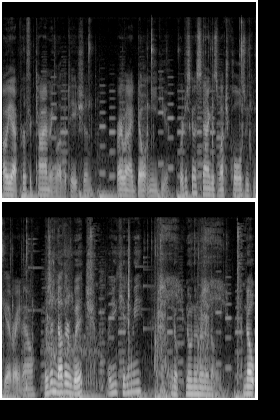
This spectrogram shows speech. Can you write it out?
Oh yeah, perfect timing, levitation. Right when I don't need you. We're just going to snag as much coal as we can get right now. There's another witch. Are you kidding me? No, no, no, no, no, no. No,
